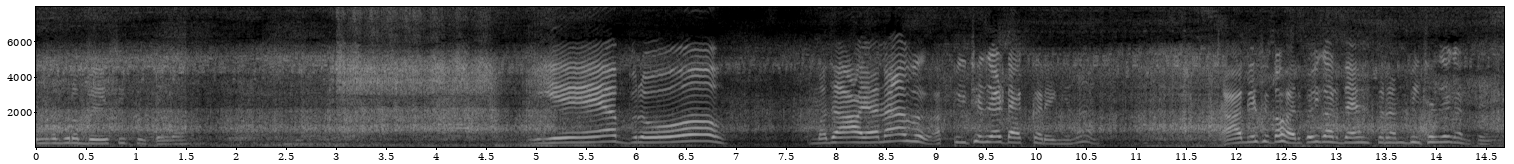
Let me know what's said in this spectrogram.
इनका पूरा बेस ही टूटेगा ये ब्रो मज़ा आया ना अब। अब पीछे से अटैक करेंगे ना। आगे से तो हर कोई करते हैं, पर हम पीछे से करते हैं।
